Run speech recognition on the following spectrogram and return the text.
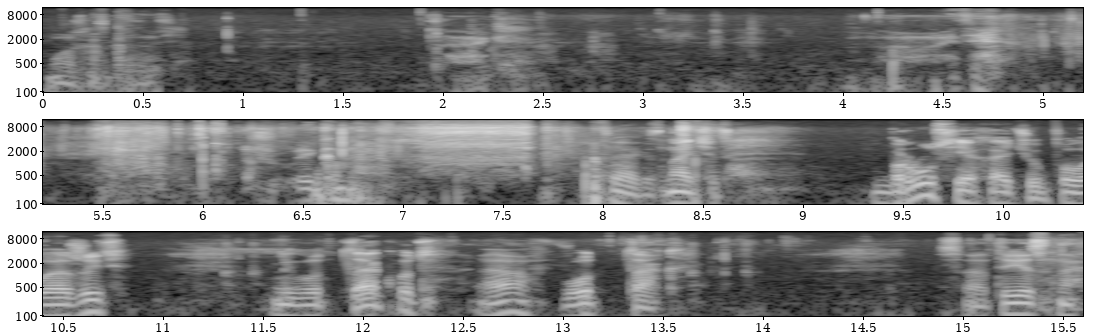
можно сказать. Так. Давайте журиком. Так, значит, брус я хочу положить не вот так вот, а вот так. Соответственно,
